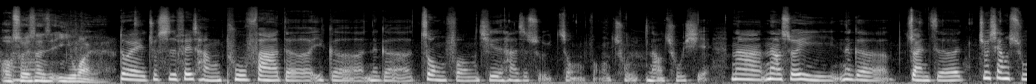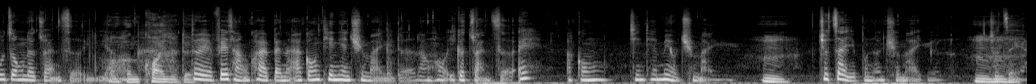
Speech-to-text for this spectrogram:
哦，所以算是意外哎。对，就是非常突发的一个那个中风，其实他是属于中风出脑出血。那那所以那个转折就像书中的转折一哦，样，很快就对。对，非常快。本来阿公天天去买鱼的，然后一个转折，哎，阿公今天没有去买鱼，嗯就再也不能去买鱼了，嗯，就这样。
